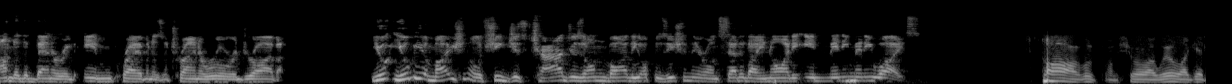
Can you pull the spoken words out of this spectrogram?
under the banner of M. Craven as a trainer or a driver. You'll, you'll be emotional if she just charges on by the opposition there on Saturday night in many, many ways. Oh, look, I'm sure I will. I get,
